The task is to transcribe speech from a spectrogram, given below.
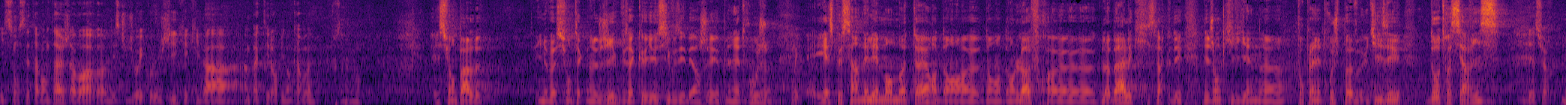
ils ont cet avantage d'avoir euh, des studios écologiques et qui va impacter leur bilan carbone, tout simplement. Et si on parle de innovation technologique, vous accueillez aussi, vous hébergez Planète Rouge. Et est-ce que c'est un élément moteur dans, euh, dans, l'offre euh, globale C'est-à-dire que des, des, gens qui viennent pour Planète Rouge peuvent utiliser d'autres services? Bien sûr, hmm.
